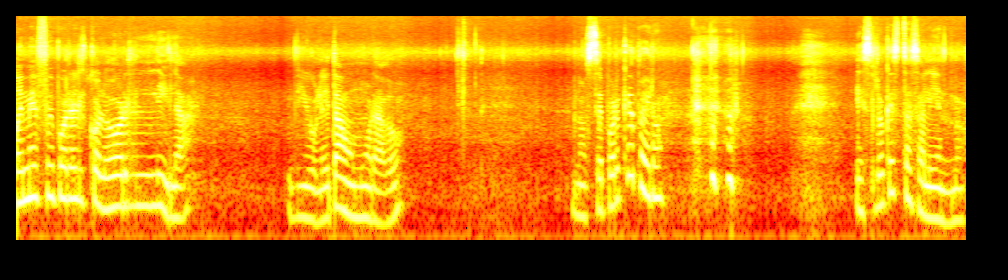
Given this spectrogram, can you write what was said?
Hoy me fui por el color lila, violeta o morado. No sé por qué, pero es lo que está saliendo.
